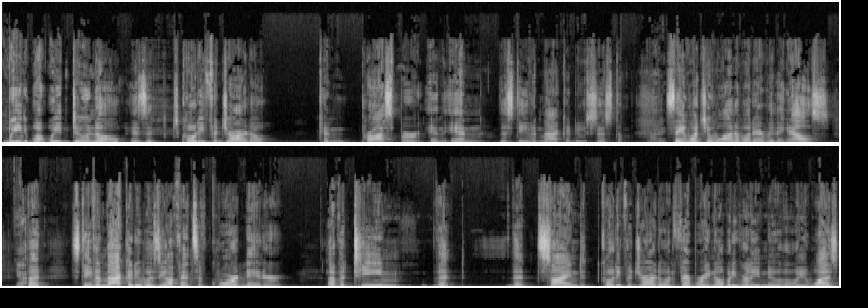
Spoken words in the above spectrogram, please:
we what we do know is that Cody Fajardo can prosper in in the Stephen McAdoo system. Right. Say what you want about everything else, Yeah. but Stephen McAdoo was the offensive coordinator of a team that that signed Cody Fajardo in February. Nobody really knew who he was,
